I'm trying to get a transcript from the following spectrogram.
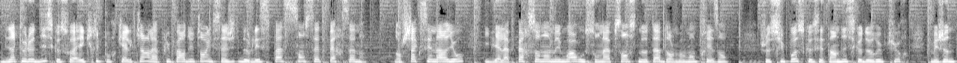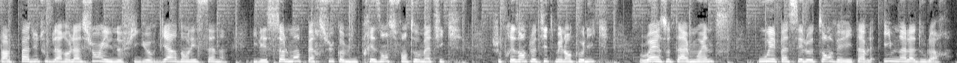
Bien que le disque soit écrit pour quelqu'un, la plupart du temps il s'agit de l'espace sans cette personne. Dans chaque scénario, il y a la personne en mémoire ou son absence notable dans le moment présent. Je suppose que c'est un disque de rupture, mais je ne parle pas du tout de la relation et il ne figure guère dans les scènes. Il est seulement perçu comme une présence fantomatique. Je vous présente le titre mélancolique Where the Time Went, Où est passé le temps, véritable hymne à la douleur.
